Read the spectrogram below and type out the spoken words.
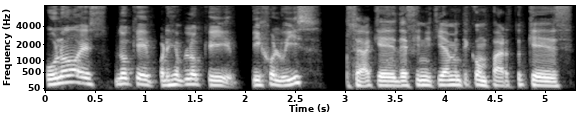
uno es lo que, por ejemplo, lo que dijo Luis. O sea, que definitivamente comparto que es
